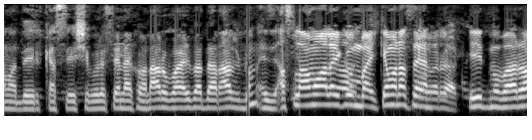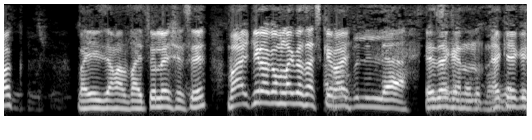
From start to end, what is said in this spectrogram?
আমাদের কাছে এসে পড়েছেন এখন আরও ভাই বাদার আসবেন এই যে আসসালামু আলাইকুম ভাই কেমন আছেন? ঈদ মুবারক। ভাই এই যে আমার ভাই চলে এসেছে। ভাই কীরকম লাগতেছে আজকে ভাই? এই দেখেন একে একে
